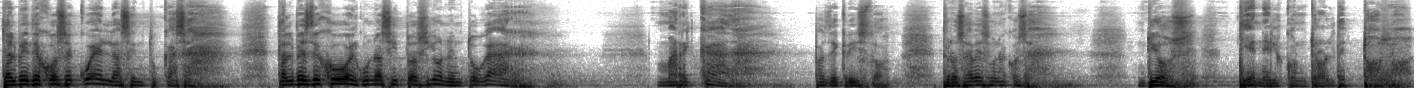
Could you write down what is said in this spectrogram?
Tal vez dejó secuelas en tu casa. Tal vez dejó alguna situación en tu hogar marcada. Paz de Cristo. Pero sabes una cosa, Dios tiene el control de todo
